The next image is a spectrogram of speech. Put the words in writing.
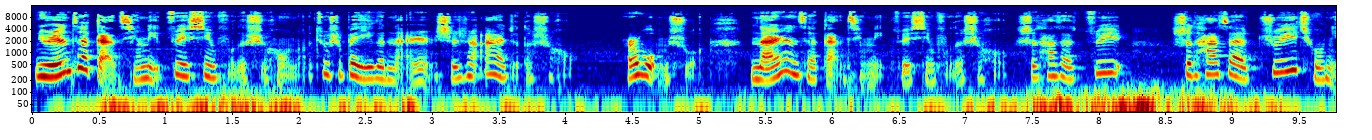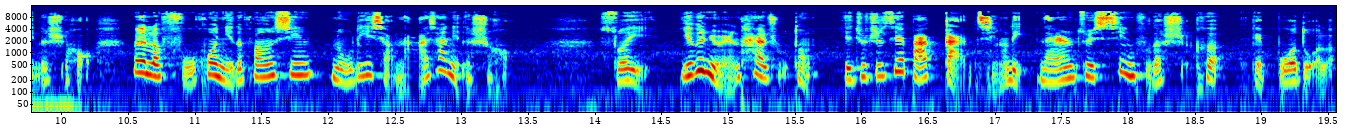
女人在感情里最幸福的时候呢，就是被一个男人深深爱着的时候。而我们说，男人在感情里最幸福的时候，是他在追，是他在追求你的时候，为了俘获你的芳心，努力想拿下你的时候。所以，一个女人太主动，也就直接把感情里男人最幸福的时刻给剥夺了。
